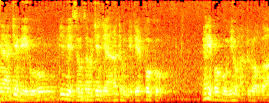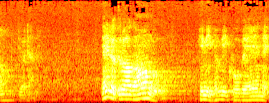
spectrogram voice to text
ညာအကျင့်တွေကိုပြည့်ပြည့်စုံစုံကျင့်ကြံအထုံနေတဲ့ပုဂ္ဂိုလ်အဲ့ဒီပုဂ္ဂိုလ်မျိုးဟာသူတော်ကောင်းပြောတာအဲ့လိုသူတော်ကောင်းကိုမိမိမမိခိုးပဲနဲ့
